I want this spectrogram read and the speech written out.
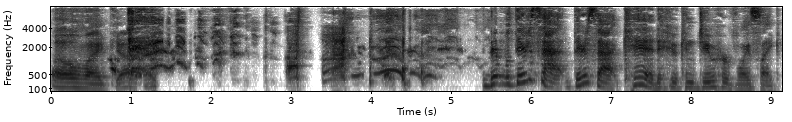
Oh my god. Well, there's that there's that kid who can do her voice like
